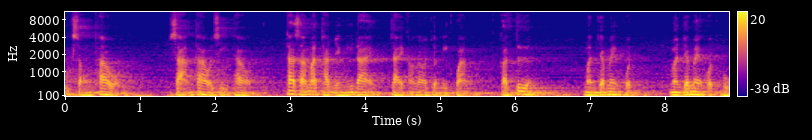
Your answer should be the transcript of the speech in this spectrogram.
อีกสองเท่าสามเท่าสี่เท่า ถ้าสามารถทำอย่างนี้ได้ใจของเราจะมีความกระเตื้อง มันจะไม่หดมันจะไม่หดหู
